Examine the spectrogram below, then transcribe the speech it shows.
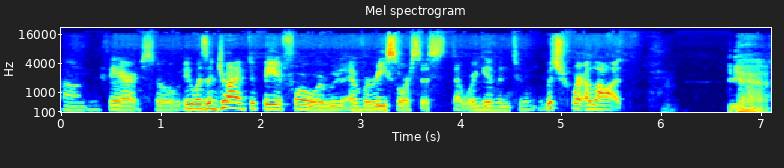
um, there. So it was a drive to pay it forward with whatever resources that were given to me, which were a lot. Yeah.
